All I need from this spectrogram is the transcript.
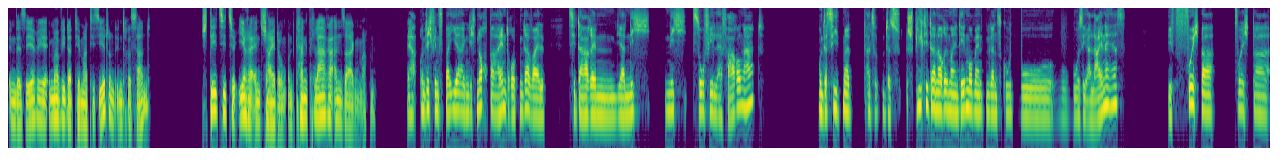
in der Serie immer wieder thematisiert und interessant, steht sie zu ihrer Entscheidung und kann klare Ansagen machen. Ja, und ich finde es bei ihr eigentlich noch beeindruckender, weil sie darin ja nicht, nicht so viel Erfahrung hat. Und das sieht man, also das spielt die dann auch immer in den Momenten ganz gut, wo, wo, wo sie alleine ist. Wie furchtbar, furchtbar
